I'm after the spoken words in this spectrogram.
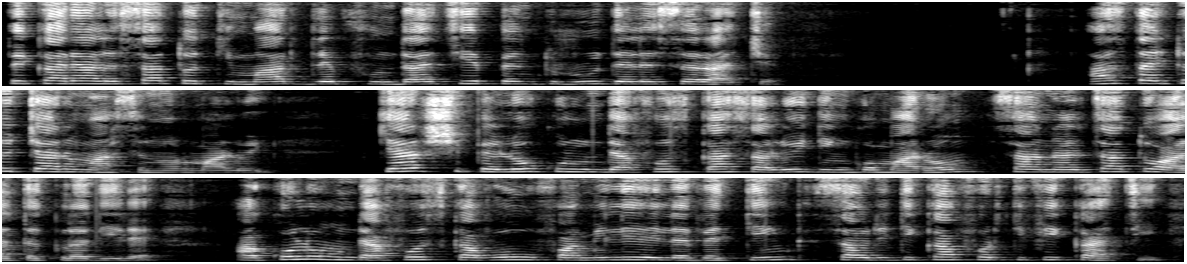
pe care a lăsat-o Timar drept fundație pentru rudele sărace. Asta e tot ce a rămas în urma lui. Chiar și pe locul unde a fost casa lui din Comarom s-a înălțat o altă clădire. Acolo unde a fost cavoul familiei Leveting s-au ridicat fortificații –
